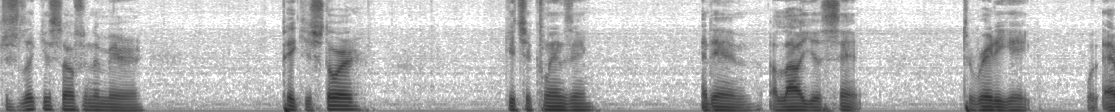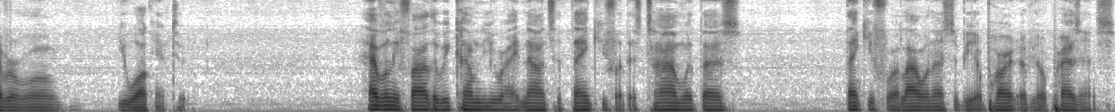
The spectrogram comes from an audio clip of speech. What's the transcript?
Just look yourself in the mirror pick your story, get your cleansing, and then allow your scent to radiate whatever room you walk into. Heavenly Father, we come to you right now to thank you for this time with us. Thank you for allowing us to be a part of your presence.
